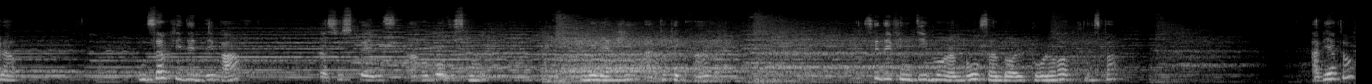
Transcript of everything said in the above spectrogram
Voilà, une simple idée de départ, un suspense, un rebondissement, une énergie à toute épreuve. C'est définitivement un bon symbole pour l'Europe, n'est-ce pas? À bientôt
